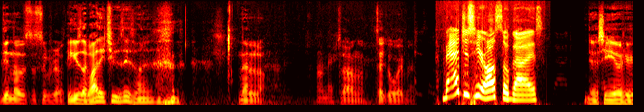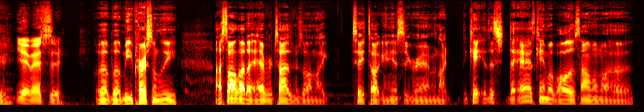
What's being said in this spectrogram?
Didn't know this was superhero. He was like, why they choose this one? Not at all. On there. So I don't know. Take it away, man. Madge is here also, guys. yeah, she over here. Yeah, match there. Uh, but me personally, I saw a lot of advertisements on like TikTok and Instagram, and like the, this, the ads came up all the time on my uh,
